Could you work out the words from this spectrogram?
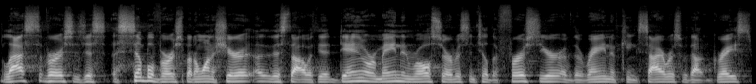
Last verse is just a simple verse, but I want to share uh, this thought with you. Daniel remained in royal service until the first year of the reign of King Cyrus without grace.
